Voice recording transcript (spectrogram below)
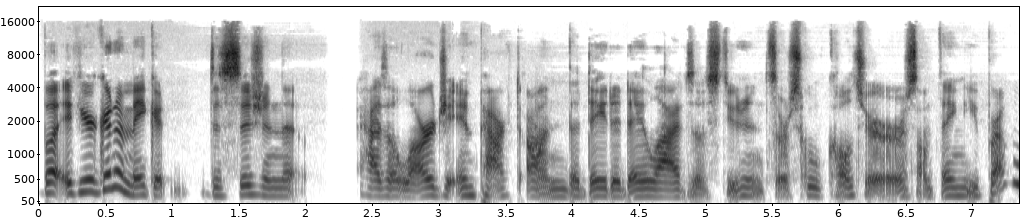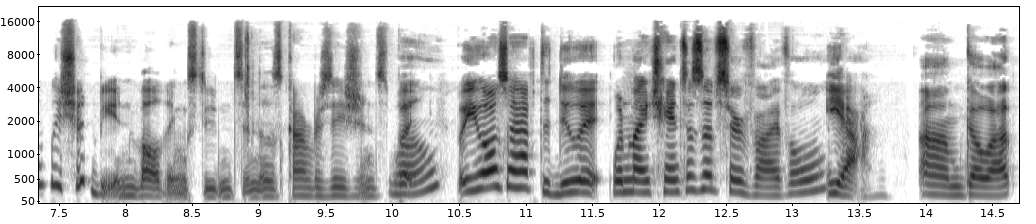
But if you're going to make a decision that has a large impact on the day to day lives of students or school culture or something, you probably should be involving students in those conversations. But, Well- but you also have to do it. When my chances of survival Yeah. um, go up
